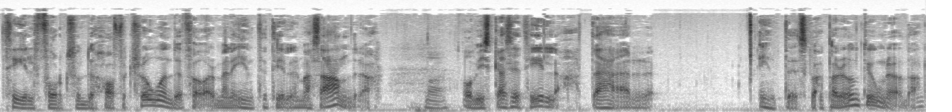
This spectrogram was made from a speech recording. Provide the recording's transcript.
till folk som du har förtroende för men inte till en massa andra. Nej. Och vi ska se till att det här inte skvalpar runt i onödan.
